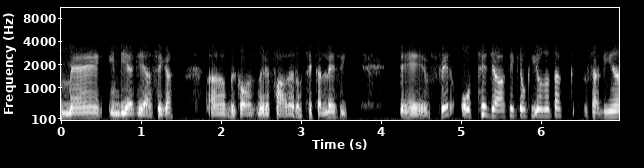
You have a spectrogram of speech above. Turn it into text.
ਮੈਂ ਇੰਡੀਆ ਗਿਆ ਸੀਗਾ ਬਿਕੋਜ਼ ਮੇਰੇ ਫਾਦਰ ਉੱਥੇ ਇਕੱਲੇ ਸੀ। ਤੇ ਫਿਰ ਉੱਥੇ ਜਾ ਕੇ ਕਿਉਂਕਿ ਉਦੋਂ ਤੱਕ ਸਾਡੀਆਂ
